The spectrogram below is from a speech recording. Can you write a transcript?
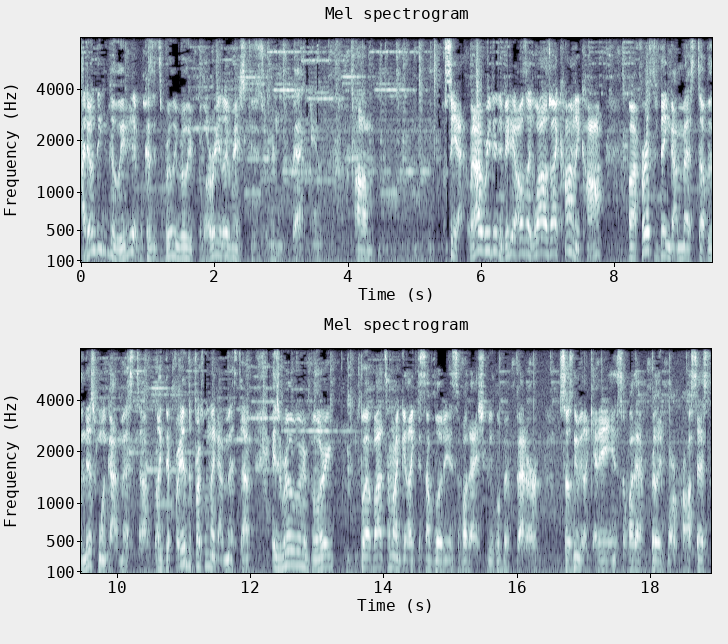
I don't think they deleted it because it's really really blurry. Let me excuse zoom back in. Um, so yeah, when I redid the video, I was like, wow, it's iconic, huh? My first thing got messed up, and this one got messed up. Like the the first one that got messed up. It's really really blurry, but by the time I get like this uploaded and stuff like that, it should be a little bit better. So it's gonna be like editing and stuff like that, really more processed.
